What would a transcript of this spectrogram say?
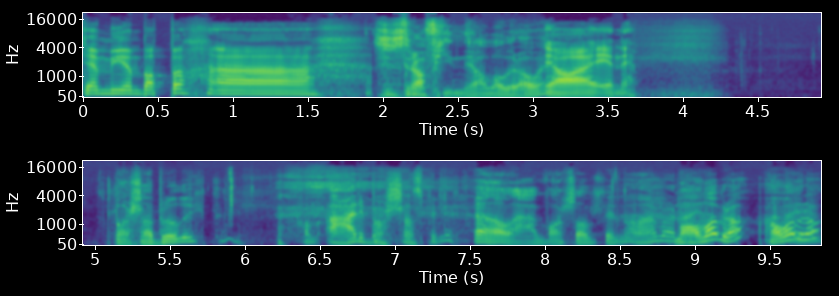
det er mye Mbappe. Uh, Syns Rafinha var bra òg. ja, jeg er enig. Barca-produkt. Han er Barca-spiller. Ja, han er Barca-spiller. Er Men han var bra. Han var bra.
